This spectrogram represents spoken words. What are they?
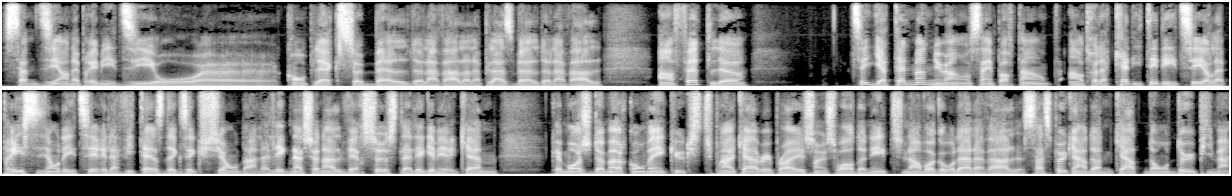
samedi en après-midi au euh, complexe Belle de Laval, à la place Belle de Laval. En fait, là, il y a tellement de nuances importantes entre la qualité des tirs, la précision des tirs et la vitesse d'exécution dans la Ligue nationale versus la Ligue américaine que moi, je demeure convaincu que si tu prends Carey Price un soir donné, tu l'envoies gauler à Laval, ça se peut qu'il en donne quatre, dont deux piments.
